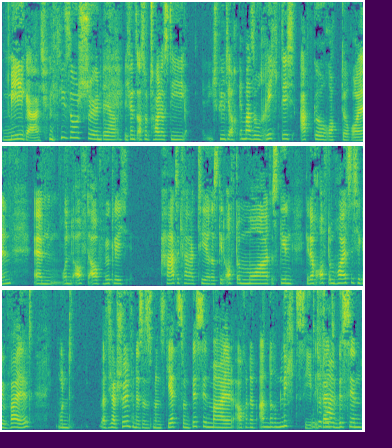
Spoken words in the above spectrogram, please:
mega. Ich finde die so schön. Ja. Ich finde es auch so toll, dass die, die spielt ja auch immer so richtig abgerockte Rollen ähm, und oft auch wirklich harte Charaktere. Es geht oft um Mord, es geht, geht auch oft um häusliche Gewalt und was ich halt schön finde, ist, dass man es jetzt so ein bisschen mal auch in einem anderen Licht sieht. Ich Total. werde so ein bisschen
